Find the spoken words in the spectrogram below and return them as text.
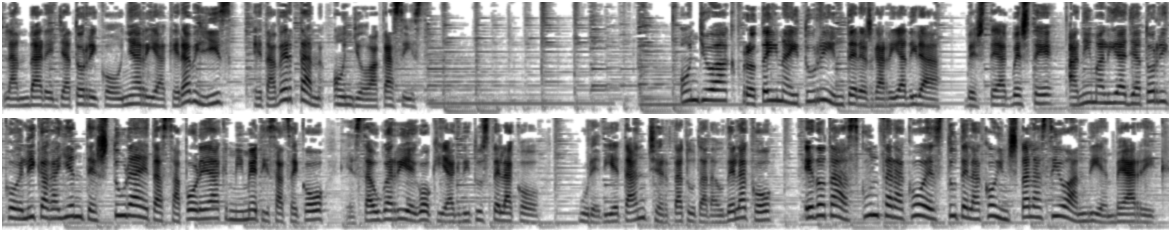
Landare jatorriko oinarriak erabiliz eta bertan onjoak aziz. Onjoak proteina iturri interesgarria dira, Besteak beste, animalia jatorriko elikagaien testura eta zaporeak mimetizatzeko ezaugarri egokiak dituztelako, gure dietan txertatuta daudelako, edota azkuntzarako ez dutelako instalazio handien beharrik.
